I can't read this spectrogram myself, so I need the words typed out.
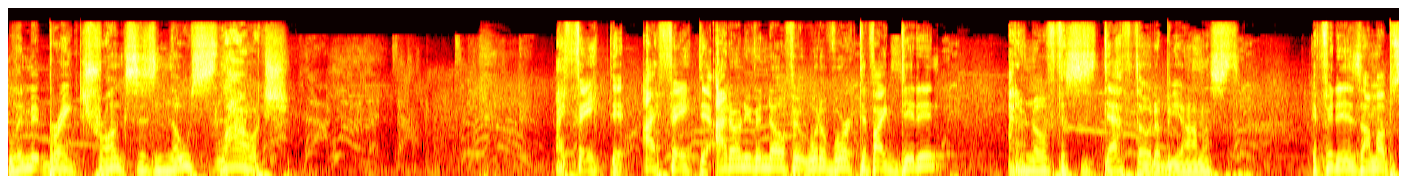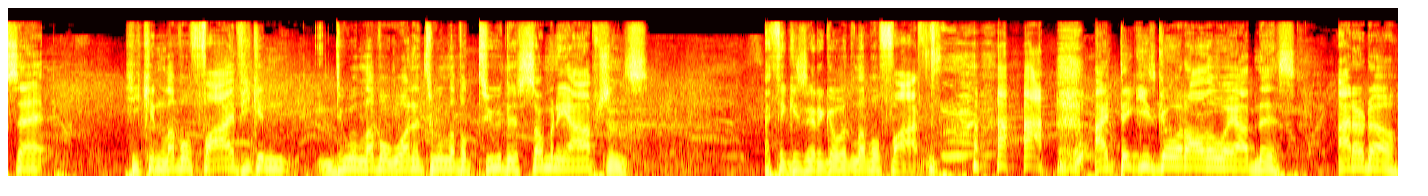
Limit break trunks is no slouch. I faked it. I faked it. I don't even know if it would have worked if I didn't. I don't know if this is death though, to be honest. If it is, I'm upset. He can level five. He can do a level one into a level two. There's so many options. I think he's going to go with level five. I think he's going all the way on this. I don't know.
